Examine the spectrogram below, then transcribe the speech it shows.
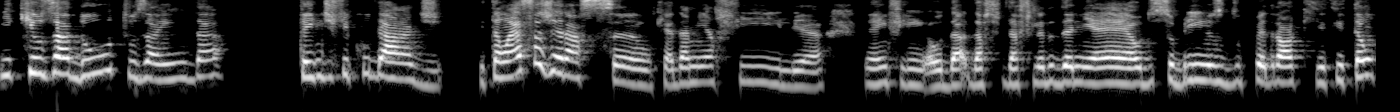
e que os adultos ainda têm dificuldade. Então, essa geração, que é da minha filha, né, enfim, ou da, da, da, filha do Daniel, dos sobrinhos do Pedro, que estão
